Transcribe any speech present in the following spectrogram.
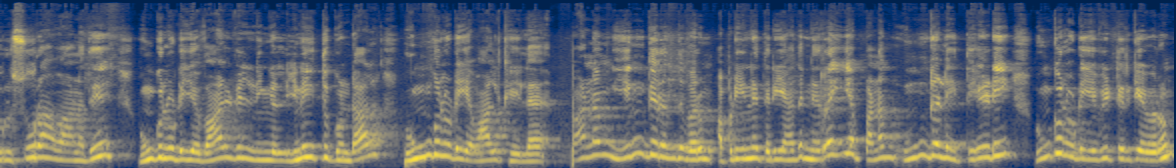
ஒரு சூறாவானது உங்களுடைய வாழ்வில் நீங்கள் இணைத்து கொண்டால் உங்களுடைய வாழ்க்கையில் பணம் எங்கிருந்து வரும் அப்படின்னு தெரியாது. நிறைய பணம் உங்களை தேடி உங்களுடைய வீட்டிற்கே வரும்.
